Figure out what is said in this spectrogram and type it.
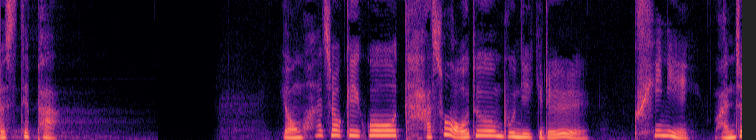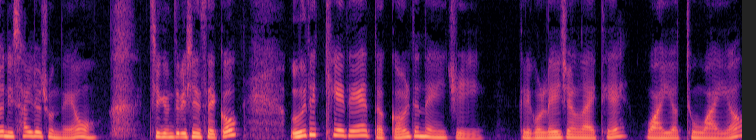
Just Pop 영화적이고 다소 어두운 분위기를 Queen이 완전히 살려줬네요. 지금 들으신 세 곡 Woodkid의 The Golden Age 그리고 Razorlight의 Wire to Wire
